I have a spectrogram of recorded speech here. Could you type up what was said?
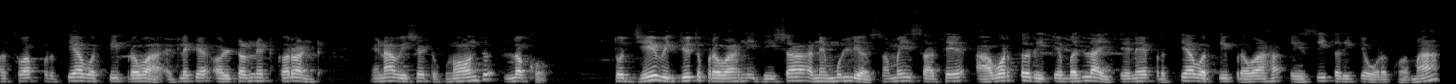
અથવા પ્રત્યાવર્તી પ્રવાહ એટલે કે અલ્ટરનેટ કરંટ એના વિશે ટૂંક નોંધ લખો. તો જે વિદ્યુત પ્રવાહની દિશા અને મૂલ્ય સમય સાથે આવર્ત રીતે બદલાય તેને પ્રત્યાવર્તી પ્રવાહ એસી તરીકે ઓળખવામાં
